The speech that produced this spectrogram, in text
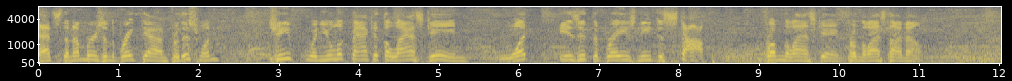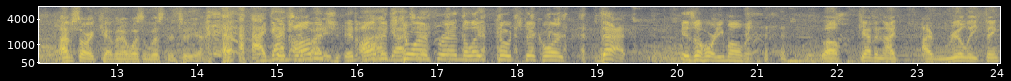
That's the numbers and the breakdown for this one. Chief, when you look back at the last game, what is it the Braves need to stop from the last game, from the last time out? I'm sorry, Kevin. I wasn't listening to you. I got in you, homage, buddy. in homage to got our friend, the late Coach Dick Hort, that is a Horty moment. Well, Kevin, I I really think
